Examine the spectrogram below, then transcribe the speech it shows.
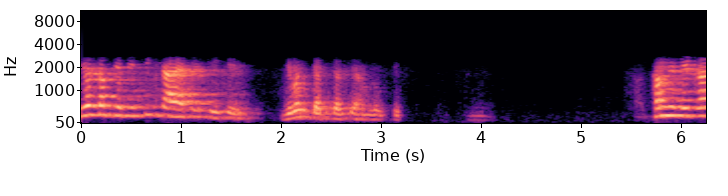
ये सब यदि सीखना है तो सीखे जीवन के चरित्र से हम लोग सीख। हमने देखा,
